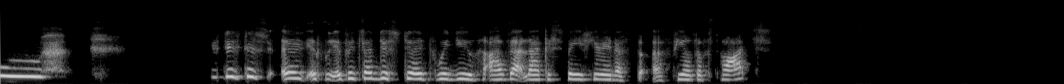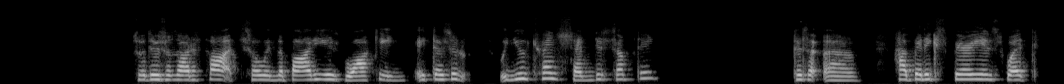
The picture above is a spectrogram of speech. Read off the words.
Ooh. If this, uh, if if it's understood when you have that lack of space, you're in a, a field of thoughts. So there's a lot of thoughts. So when the body is walking, it doesn't. When you've transcended something, because uh, have been experienced what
